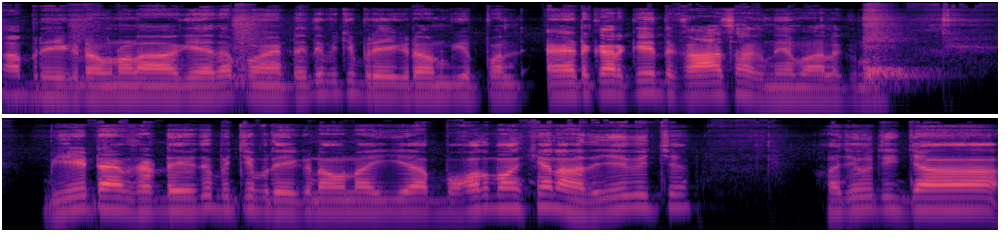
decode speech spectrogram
ਆ ਬ੍ਰੇਕ ਵਾਲਾ ਆ ਗਿਆ, ਇਹਦਾ ਪੁਆਇੰਟ ਇਹਦੇ ਵਿੱਚ ਬ੍ਰੇਕਡਾਊਨ ਵੀ ਆਪਾਂ ਐਡ ਕਰਕੇ ਦਿਖਾ ਸਕਦੇ ਹਾਂ ਮਾਲਕ ਨੂੰ। ਵੀ ਇਹ ਟਾਈਮ ਸਾਡੇ ਇਹਦੇ ਵਿੱਚ ਬ੍ਰੇਕ ਡਾਊਨ ਆਈ ਆ। ਬਹੁਤ ਫੰਕਸ਼ਨ ਆ ਇਹਦੇ ਵਿੱਚ। ਹਜੇ ਉਹ ਚੀਜ਼ਾਂ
